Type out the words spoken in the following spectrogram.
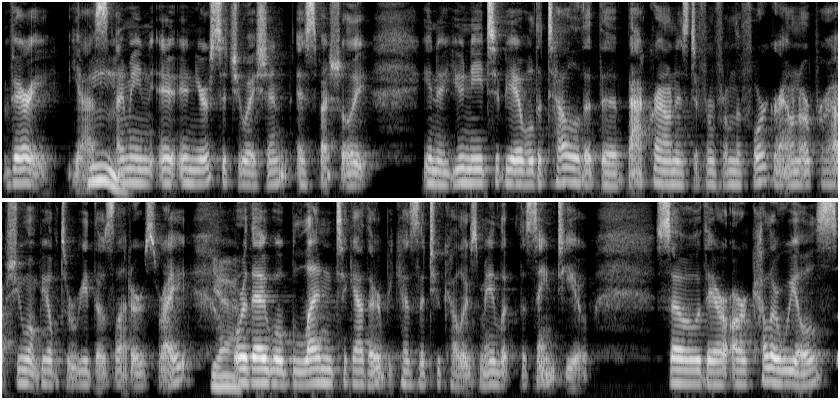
Very, yes. Hmm. I mean, in, in your situation, especially, you know, you need to be able to tell that the background is different from the foreground, or perhaps you won't be able to read those letters, right? Yeah. Or they will blend together because the two colors may look the same to you. So there are color wheels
